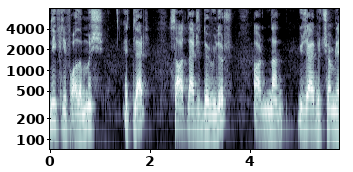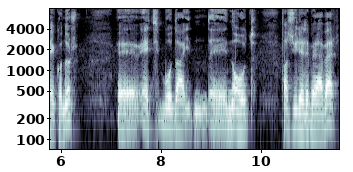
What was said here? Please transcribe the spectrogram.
lif lif alınmış etler saatlerce dövülür. Ardından güzel bir çömleğe konur. E, et, buğday, e, nohut, fasulyeyle beraber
